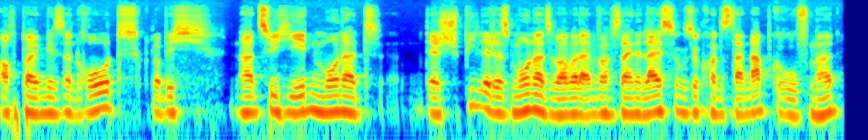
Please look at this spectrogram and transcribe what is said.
auch bei mir sind Rot, glaube ich, nahezu jeden Monat der Spieler des Monats war, weil er einfach seine Leistung so konstant abgerufen hat.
